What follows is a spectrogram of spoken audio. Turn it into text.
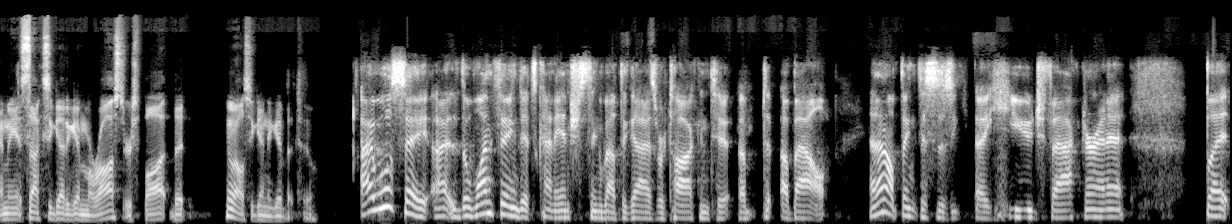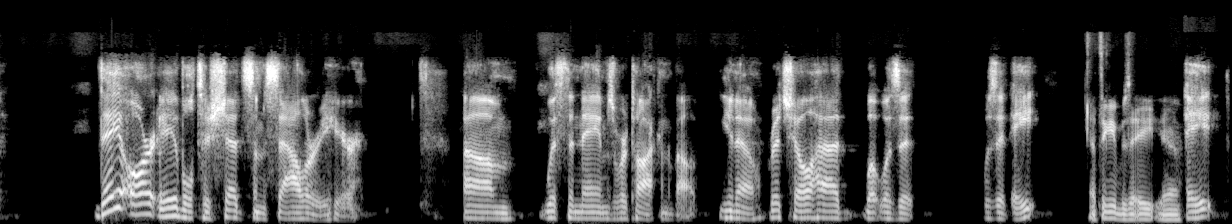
I mean it sucks you got to give him a roster spot but who else are you going to give it to I will say uh, the one thing that's kind of interesting about the guys we're talking to uh, about, and I don't think this is a huge factor in it, but they are able to shed some salary here um, with the names we're talking about. You know, Rich Hill had what was it? Was it eight? I think it was eight. Yeah, eight.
